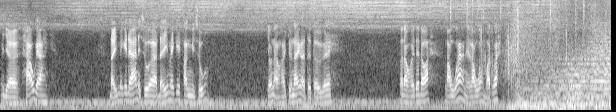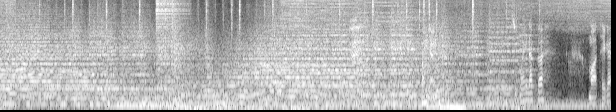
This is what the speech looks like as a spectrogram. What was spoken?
Bây giờ tháo ra đẩy mấy cái đá này xuống à, đẩy mấy cái phân này xuống. Chỗ nào hơi chỗ nấy là từ từ ra đây. Tới đâu hay tới đó lâu quá này lâu quá mệt quá. Công nhận. Xúc máy đất đó. Mệt thiệt á.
